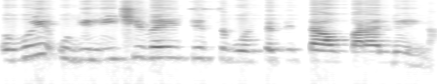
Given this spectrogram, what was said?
вы увеличиваете свой капитал параллельно.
